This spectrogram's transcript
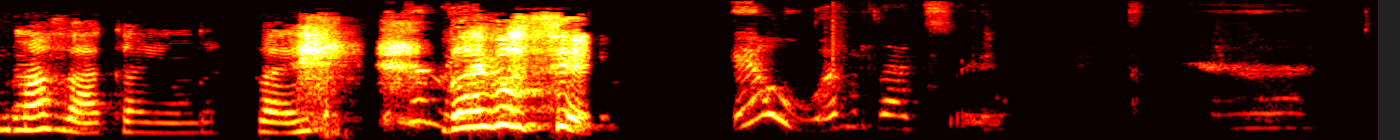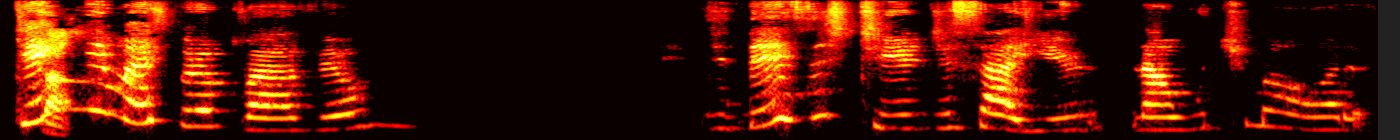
uma vaca ainda. Vai. Vai você. Eu? É verdade, sou eu. Quem Tá. é mais provável de desistir de sair na última hora?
